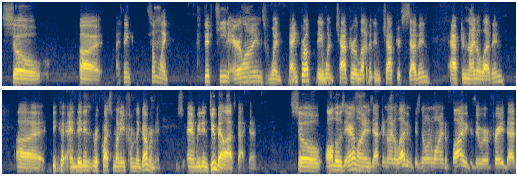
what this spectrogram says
So uh, I think some like 15 airlines went bankrupt. They went Chapter 11 and Chapter 7 after 9/11 uh, because and they didn't request money from the government, and we didn't do bailouts back then. So all those airlines after 9/11, because no one wanted to fly because they were afraid that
